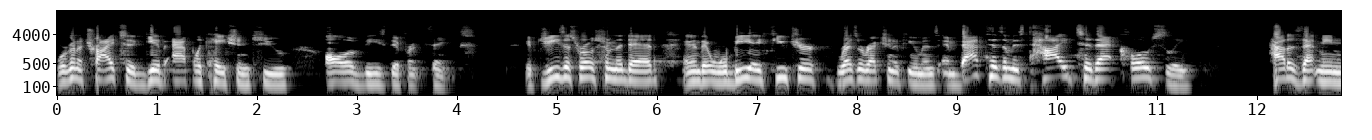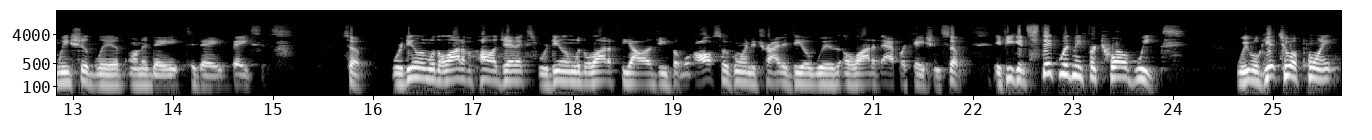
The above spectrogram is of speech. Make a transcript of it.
We're going to try to give application to all of these different things. If Jesus rose from the dead and there will be a future resurrection of humans, and baptism is tied to that closely, how does that mean we should live on a day to day basis? So, we're dealing with a lot of apologetics, we're dealing with a lot of theology, but we're also going to try to deal with a lot of application. So, if you can stick with me for 12 weeks, we will get to a point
